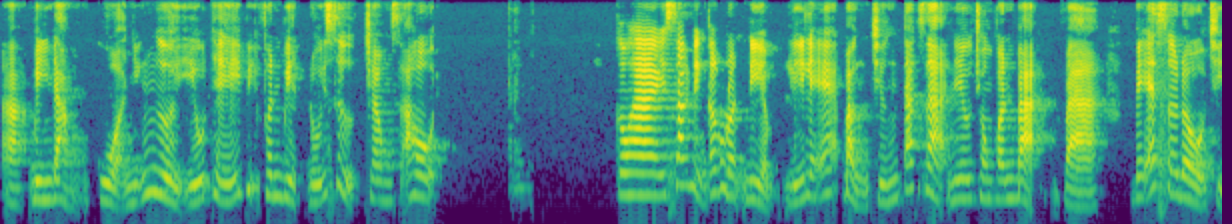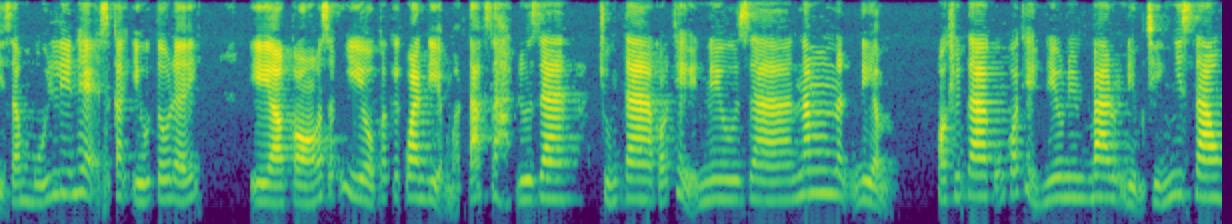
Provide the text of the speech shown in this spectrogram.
À, bình đẳng của những người yếu thế bị phân biệt đối xử trong xã hội. Câu 2. Xác định các luận điểm, lý lẽ, bằng chứng tác giả nêu trong văn bản và vẽ sơ đồ chỉ ra mối liên hệ giữa các yếu tố đấy. Thì à, có rất nhiều các cái quan điểm mà tác giả đưa ra. Chúng ta có thể nêu ra 5 luận điểm hoặc chúng ta cũng có thể nêu lên ba luận điểm chính như sau.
